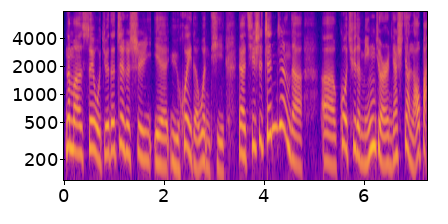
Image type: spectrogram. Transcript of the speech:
那么，所以我觉得这个是也语汇的问题。呃，其实真正的呃过去的名角儿，人家是叫老板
